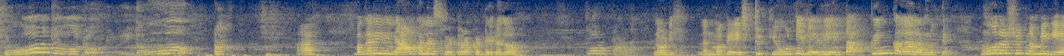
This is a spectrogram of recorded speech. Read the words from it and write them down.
ಚೋ ಚೋ ಚೋ. ಇದು. ಬಂಗಾರಿ, ನೀನು ಯಾವ ಕಲರ್ ಸ್ವೆಟ್ರ್ ಹಾಕೊಂಡಿರೋದು ನೋಡಿ ನನ್ನ ಮಗ ಎಷ್ಟು ಕ್ಯೂಟಿ ಬೇಬಿ ಅಂತ. ಪಿಂಕ್ ಕಲರ್ ಅನ್ನುತ್ತೆ. ಮೂರು ವರ್ಷಕ್ಕೆ ನಮಗೆ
